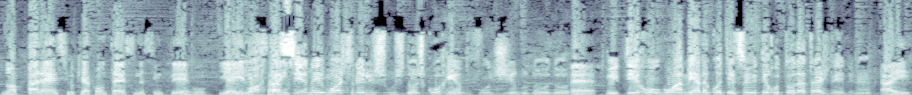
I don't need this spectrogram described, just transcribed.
Não aparece o que acontece nesse enterro. E aí eles Corta a saem. cena e mostra eles os dois correndo, fugindo fugindo do, do, É. do enterro, alguma merda aconteceu e o enterro todo atrás dele, né? Aí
